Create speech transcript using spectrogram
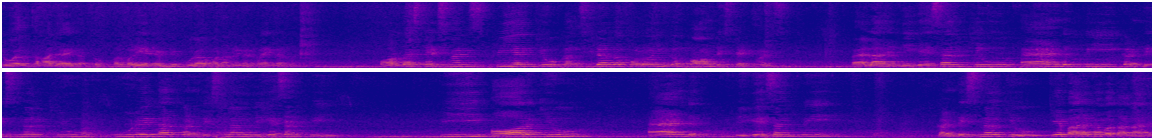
ट्वेल्थ आ जाएगा तो फरवरी अटेम्प्ट भी पूरा बनाने का ट्राई करना। For the statements P and Q consider the following compound statements पहला है negation Q and P conditional Q पूरे का कंडीशनल निगेशन पी पी और Q and negation P conditional Q के बारे में बताना है।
